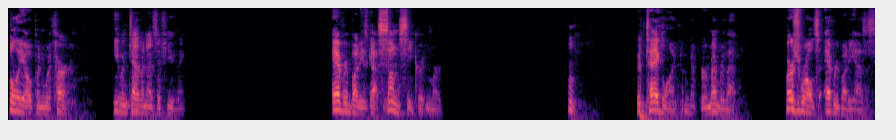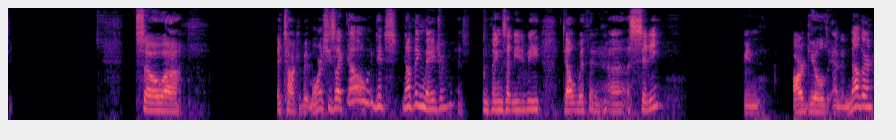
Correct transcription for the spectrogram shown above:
fully open with her. Even Tevin has a few things Everybody's got some secret in Merge. Hmm. Good tagline. I'm going to remember that. Merge Worlds, everybody has a secret. so uh, they talk a bit more, and she's like, "No, it's nothing major. It's some things that need to be dealt with in uh, a city between our guild and another.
